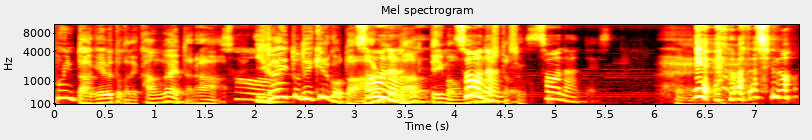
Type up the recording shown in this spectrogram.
ポイント上げるとかで考えたら、意外とできることはあるんだって今思いました。そうなんです。で、私の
